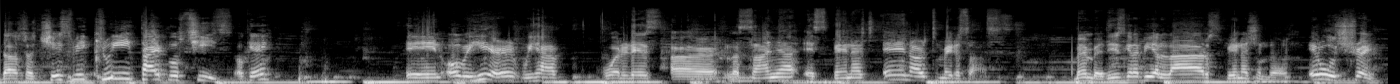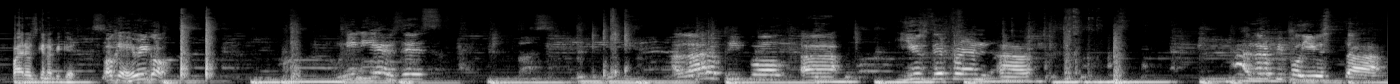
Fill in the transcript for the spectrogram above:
That's a cheese mix, three type of cheese, okay? And over here we have what it is, our lasagna, spinach, and our tomato sauce. Remember, there's gonna be a lot of spinach in there. It will shrink, but it's gonna be good. Okay, here we go. In this. A lot of people uh, use different. Uh, a lot of people use the,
